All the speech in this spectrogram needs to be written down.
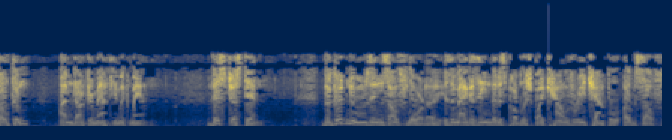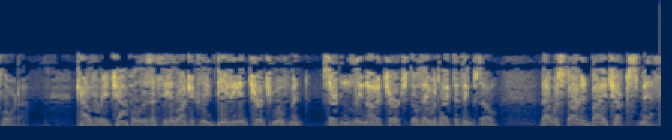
Welcome. I'm Dr. Matthew McMahon. This just in. The Good News in South Florida is a magazine that is published by Calvary Chapel of South Florida. Calvary Chapel is a theologically deviant church movement, certainly not a church, though they would like to think so, that was started by Chuck Smith,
